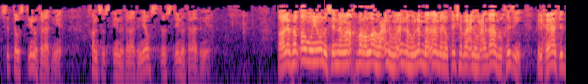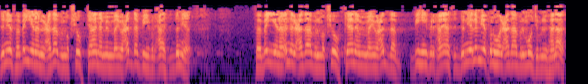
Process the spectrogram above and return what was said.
66 و 300 65 و 300 و 66 و 300 قال فقوم يونس إنما أخبر الله عنهم أنه لما آمنوا كشف عنهم عذاب الخزي في الحياة الدنيا فبين العذاب المكشوف كان مما يعذب به في الحياة الدنيا. فبين أن العذاب المكشوف كان مما يعذب به في الحياة الدنيا لم يكن هو العذاب الموجب للهلاك.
